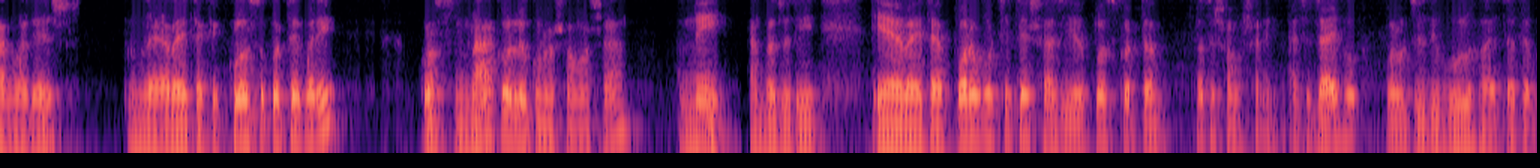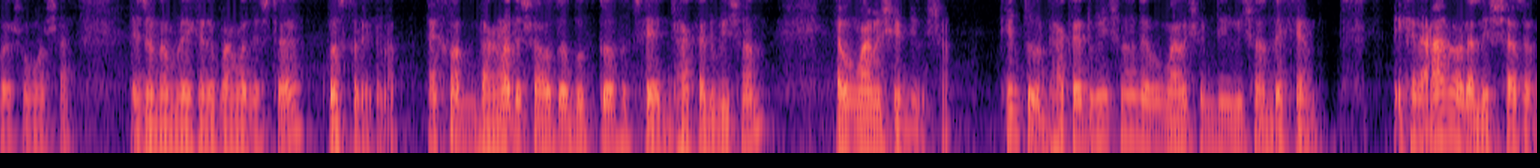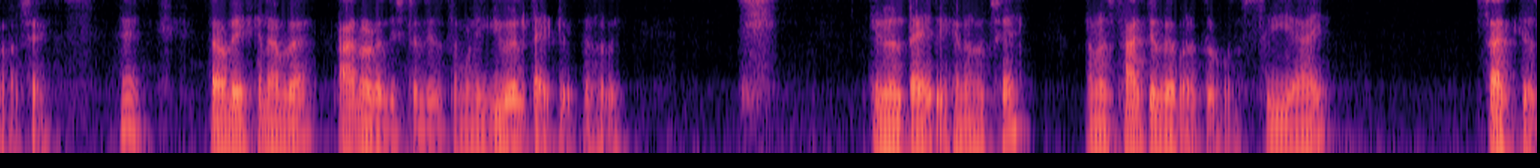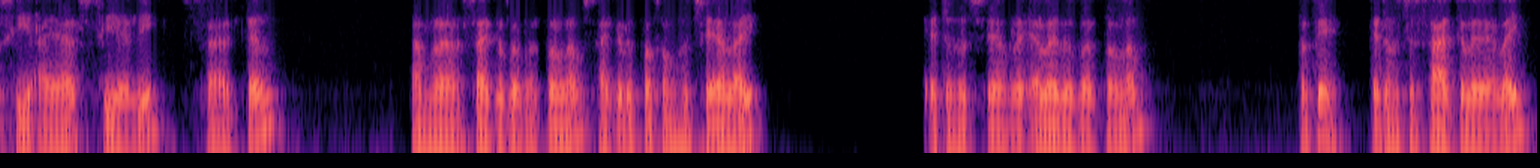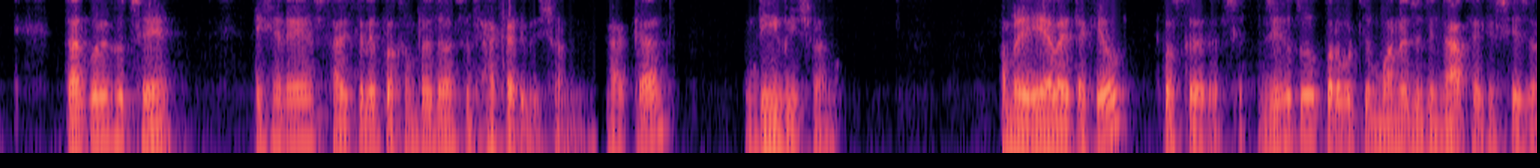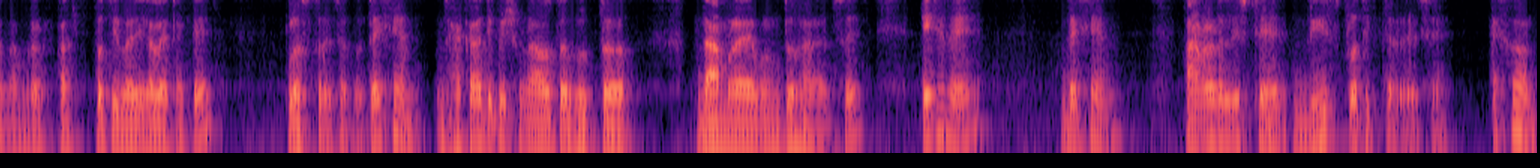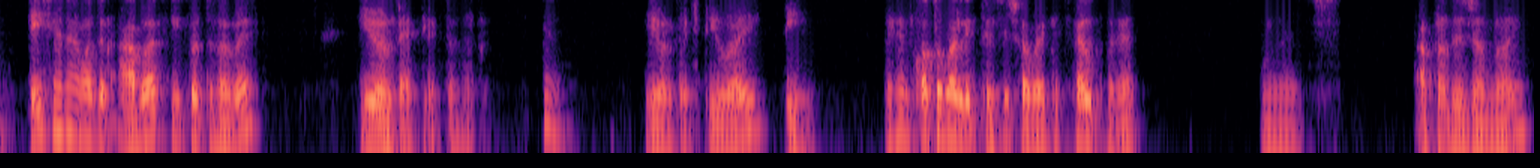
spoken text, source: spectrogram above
বাংলাদেশ আমরা এলআইটাকে ক্লোজও করতে পারি। ক্লোজ না করলেও কোনো সমস্যা নেই। আমরা যদি এই এলআইটা পরবর্তীতে সাজিয়ে ক্লোজ করতাম, তাতে সমস্যা নেই। আচ্ছা যাই হোক যদি ভুল হয়, তাতে আবার সমস্যা। এই জন্য আমরা এখানে বাংলাদেশটা ক্লোজ করে গেলাম। এখন বাংলাদেশ আওতাভুক্ত হচ্ছে ঢাকা ডিভিশন এবং ময়মনসিংহ ডিভিশন। কিন্তু ঢাকা ডিভিশন এবং ময়মনসিংহ ডিভিশন দেখেন, এখানে আনঅর্ডার লিস্ট সাজানো আছে। হ্যাঁ তাহলে এখানে আমরা আনঅর্ডার লিস্টটা লিখতে তার মানে ইউএল টাইপ লিখতে হবে। ইউএল টাইপ এখানে হচ্ছে আমরা সার্কেল ব্যবহার করব। CI circle CIR CLE circle আমরা সার্কেল ব্যবহার করলাম। সার্কেলের প্রথম হচ্ছে এলআই এটা হচ্ছে আমরা এলআই ব্যবহার করলাম। ওকে? এটা হচ্ছে সার্কেলের এলআই তারপরে হচ্ছে এখানে সার্কেলের প্রথমটা দেওয়া আছে ঢাকা ডিভিশন ঢাকা ডিভিশন আমরা এই এলআইটাকেও ক্লোজ করে যাচ্ছি। যেহেতু পরবর্তী মনে যদি না থাকে সেই জন্য আমরা প্রতিবারই এলআইটাকে ক্লোজ করে যাব। দেখেন, ঢাকা ডিভিশন আওতাভুক্ত ডামরা এবং দোহার আছে। এখানে দেখেন আনোয়ার লিস্টে ডিস প্রতীকটা রয়েছে। এখন এইখানে আমাদের আবার কি করতে হবে? ইউএল ট্যাগ লিখতে হবে। ইউএল ট্যাগ টি দেখেন, কতবার লিখতেছি, সবাই একটু খেয়াল করেন। Hum. A planta de Jamaica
